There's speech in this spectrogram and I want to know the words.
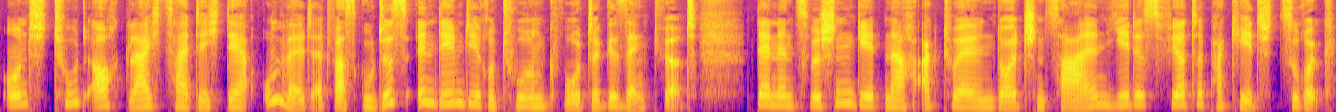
und tut auch gleichzeitig der Umwelt etwas Gutes, indem die Retourenquote gesenkt wird. Denn inzwischen geht nach aktuellen deutschen Zahlen jedes vierte Paket zurück.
